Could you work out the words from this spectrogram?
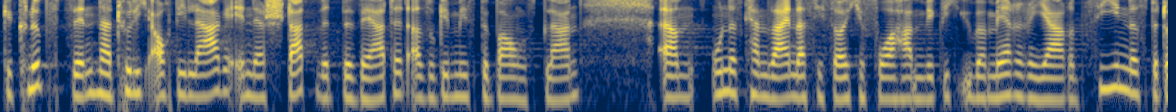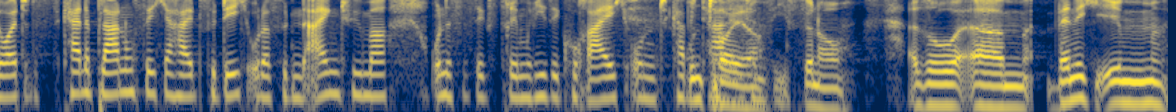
geknüpft sind. Natürlich auch die Lage in der Stadt wird bewertet, also gemäß Bebauungsplan. Ähm, und es kann sein, dass sich solche Vorhaben wirklich über mehrere Jahre ziehen. Das bedeutet, es ist keine Planungssicherheit für dich oder für den Eigentümer und es ist extrem risikoreich und kapitalintensiv. Und teuer, genau. Also ähm, wenn ich eben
